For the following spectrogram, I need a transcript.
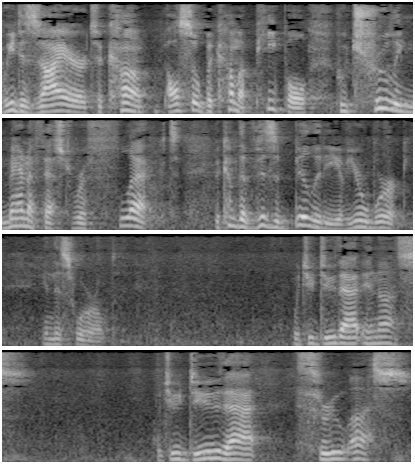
we desire to come, also become a people who truly manifest, reflect, become the visibility of your work in this world. Would you do that in us? Would you do that through us?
